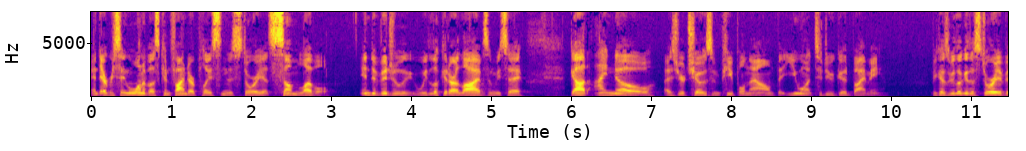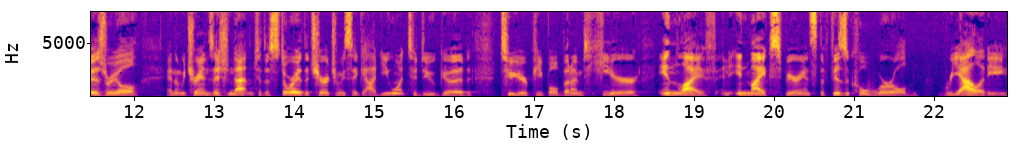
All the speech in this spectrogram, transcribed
And every single one of us can find our place in this story at some level. Individually, we look at our lives and we say, God, I know as your chosen people now that you want to do good by me. Because we look at the story of Israel and then we transition that into the story of the church and we say, God, you want to do good to your people, but I'm here in life and in my experience, the physical world, reality,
